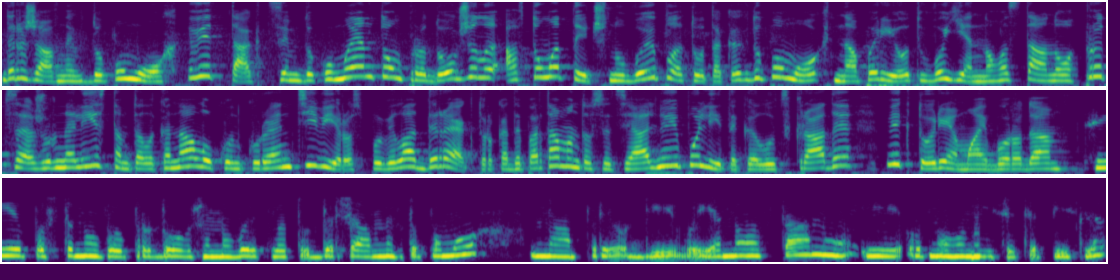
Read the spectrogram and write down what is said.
державних допомог. Відтак, цим документом продовжили автоматичну виплату таких допомог на період воєнного стану. Про це журналістам телеканалу Конкурент ТІВІ розповіла директорка департаменту соціальної політики Луцькради Вікторія Майборода. Цією постановою продовжено виплату державних допомог на період дії воєнного стану і одного місяця після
